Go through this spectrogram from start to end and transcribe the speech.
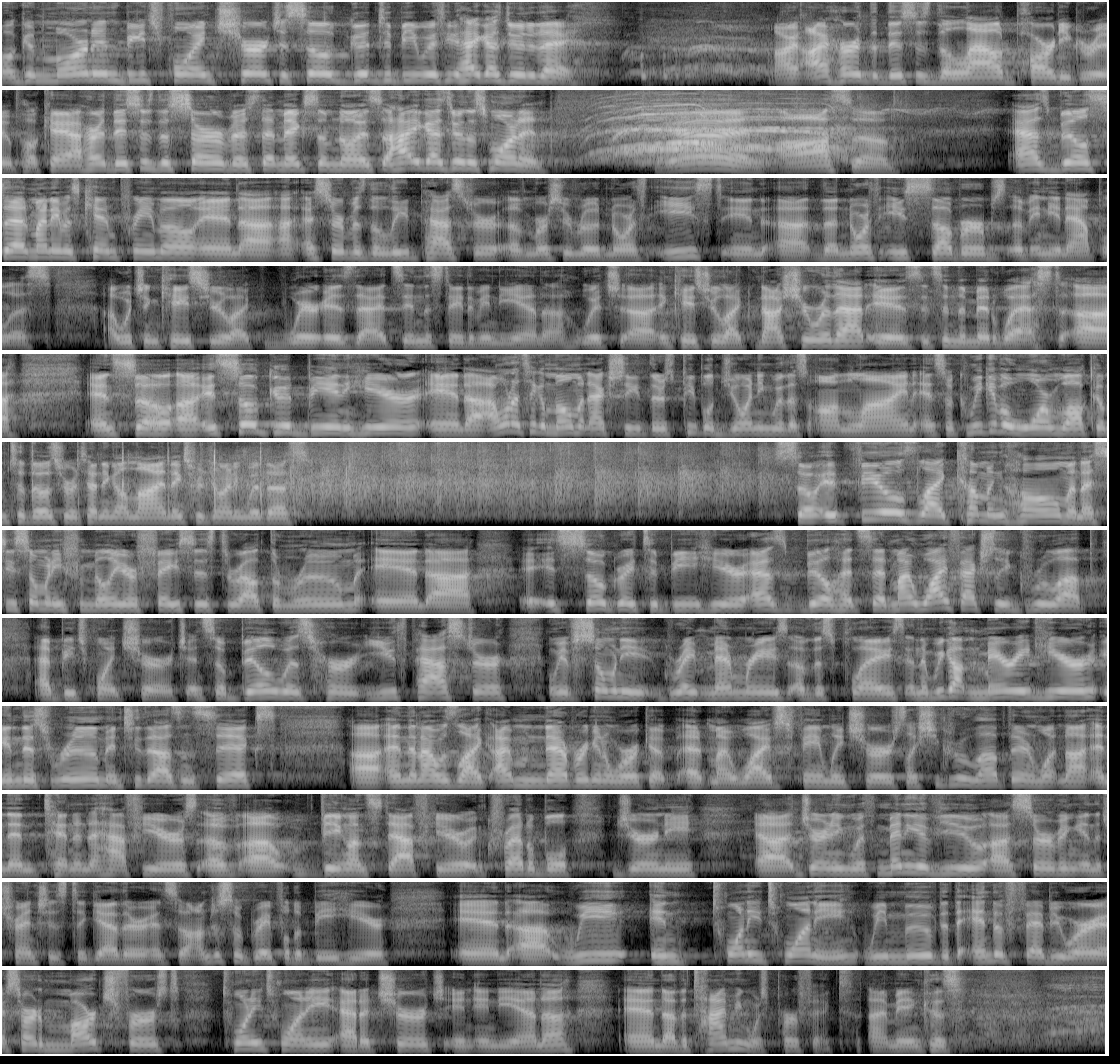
Well, good morning, Beachpoint Church. It's so good to be with you. How you guys doing today? All right, I heard that this is the loud party group, okay? I heard this is the service that makes some noise. So, how you guys doing this morning? Good, awesome. As Bill said, my name is Ken Primeau, and uh, I serve as the lead pastor of Mercy Road Northeast in uh, the northeast suburbs of Indianapolis. Uh, which, in case you're like, where is that? It's in the state of Indiana, which, uh, in case you're like, not sure where that is, it's in the Midwest. Uh, and so uh, it's so good being here. And I want to take a moment, actually, there's people joining with us online. And so, can we give a warm welcome to those who are attending online? Thanks for joining with us. So it feels like coming home, and I see so many familiar faces throughout the room, and uh, it's so great to be here. As Bill had said, my wife actually grew up at Beachpoint Church, and so Bill was her youth pastor, and we have so many great memories of this place. And then we got married here in this room in 2006. Uh, and then I was like, I'm never gonna work at, at, my wife's family church. Like, she grew up there and whatnot. And then 10 and a half years of uh, being on staff here, incredible journey uh, journeying with many of you uh, serving in the trenches together. And so I'm just so grateful to be here. And uh, we, in 2020, we moved at the end of February. I started March 1st, 2020, at a church in Indiana. And uh, the timing was perfect. I mean, because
